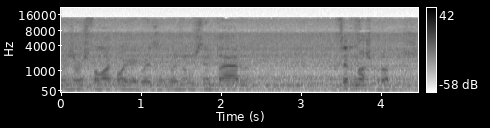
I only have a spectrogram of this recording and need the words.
Hoje vamos falar qualquer coisa. Hoje vamos tentar ser nós próprios.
